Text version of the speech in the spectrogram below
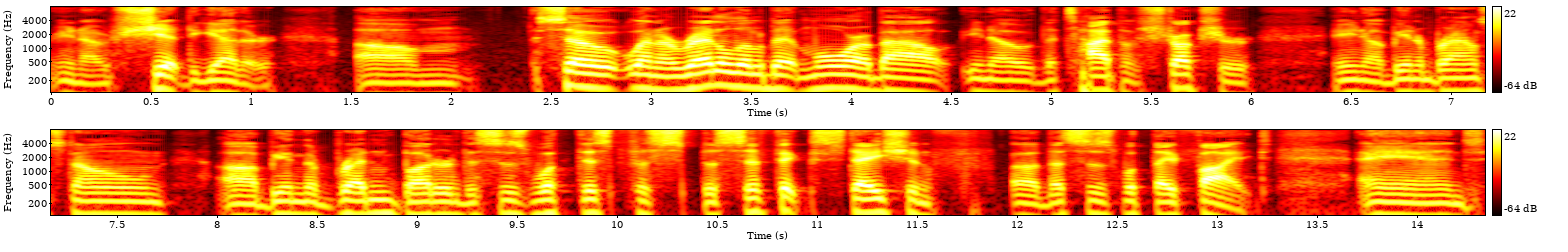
you know shit together. Um, so when I read a little bit more about you know the type of structure, you know, being a brownstone, uh, being the bread and butter. This is what this specific station. Uh, this is what they fight, and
